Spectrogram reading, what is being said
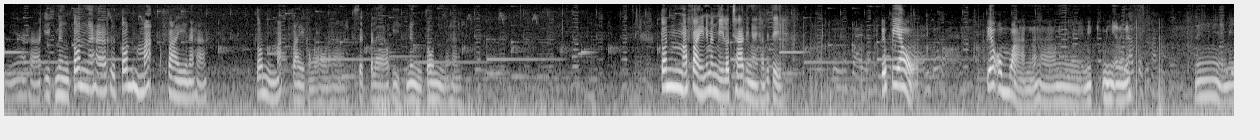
นนี้นะคะอีกหนึ่งต้นนะคะ คือต้นมะไฟนะคะ ต้นมะไฟของเรานะคะ เสร็จไปแล้วอีกหนึ่งต้นนะคะต้นมะไฟนี่มันมีรสชาติยังไงคะพี่เต เปรี้ยวเปรี้ยวๆ เปรี้ยวอมหวานนะคะนี่มีมีอะไรนะ นี่มี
